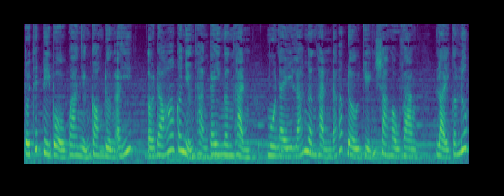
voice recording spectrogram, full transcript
tôi thích đi bộ qua những con đường ấy. Ở đó có những hàng cây ngân hạnh mùa này lá ngân hạnh đã bắt đầu chuyển sang màu vàng. Lại có lúc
